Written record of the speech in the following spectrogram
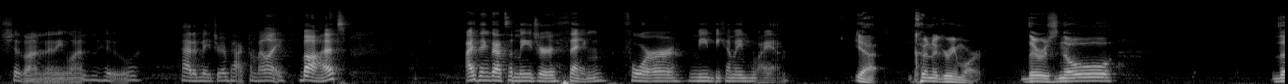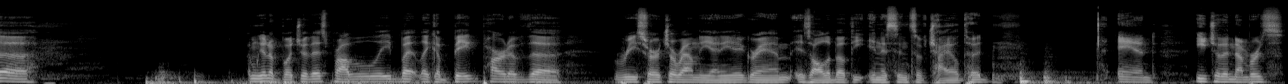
shit on anyone who had a major impact on my life, but I think that's a major thing for me becoming who I am. Yeah, couldn't agree more. There's no the I'm gonna butcher this probably, but like a big part of the research around the Enneagram is all about the innocence of childhood. And each of the numbers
